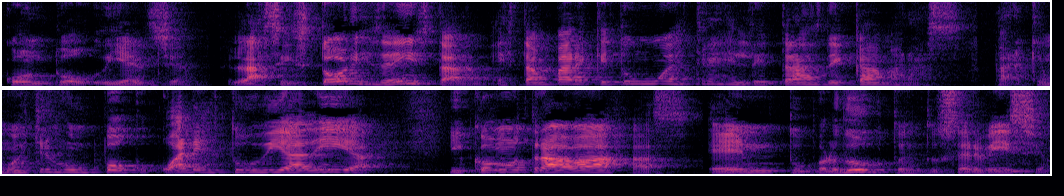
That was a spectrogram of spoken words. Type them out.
con tu audiencia. Las stories de Instagram están para que tú muestres el detrás de cámaras, para que muestres un poco cuál es tu día a día y cómo trabajas en tu producto, en tu servicio.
